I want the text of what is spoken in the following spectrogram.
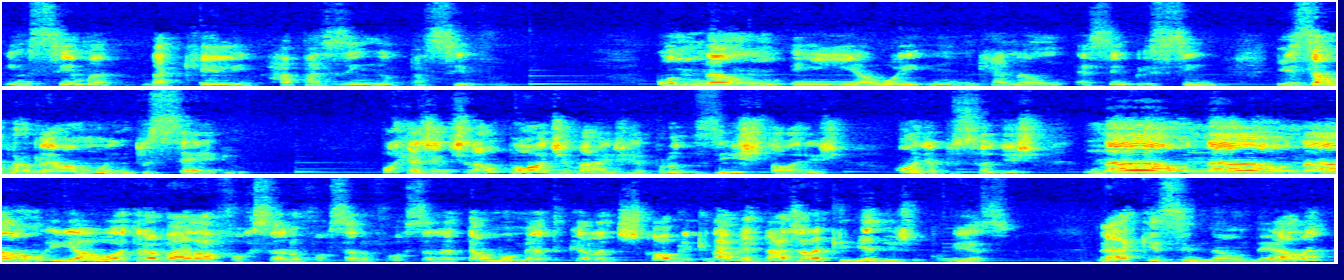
em cima daquele rapazinho passivo. O não em yaoi nunca é não, é sempre sim. Isso é um problema muito sério. Porque a gente não pode mais reproduzir histórias onde a pessoa diz não, não, não, e a outra vai lá forçando, forçando, forçando, até o momento que ela descobre que na verdade ela queria desde o começo. Né? Que esse não dela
